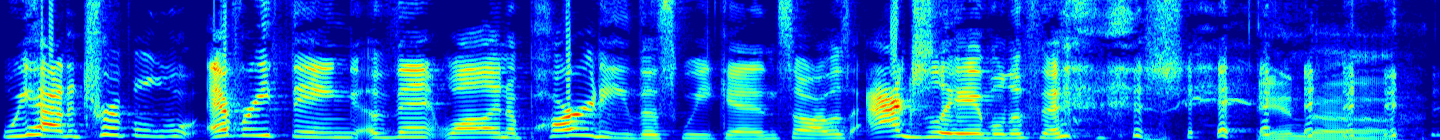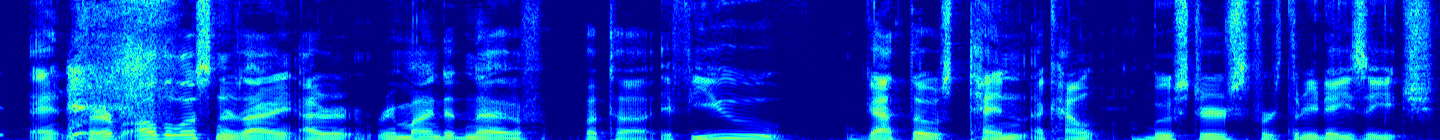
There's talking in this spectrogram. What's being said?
we had a triple everything event while in a party this weekend, so I was actually able to finish it. and uh, and for all the listeners, I, I reminded Nev, but uh, if you got those ten account boosters for three days each,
